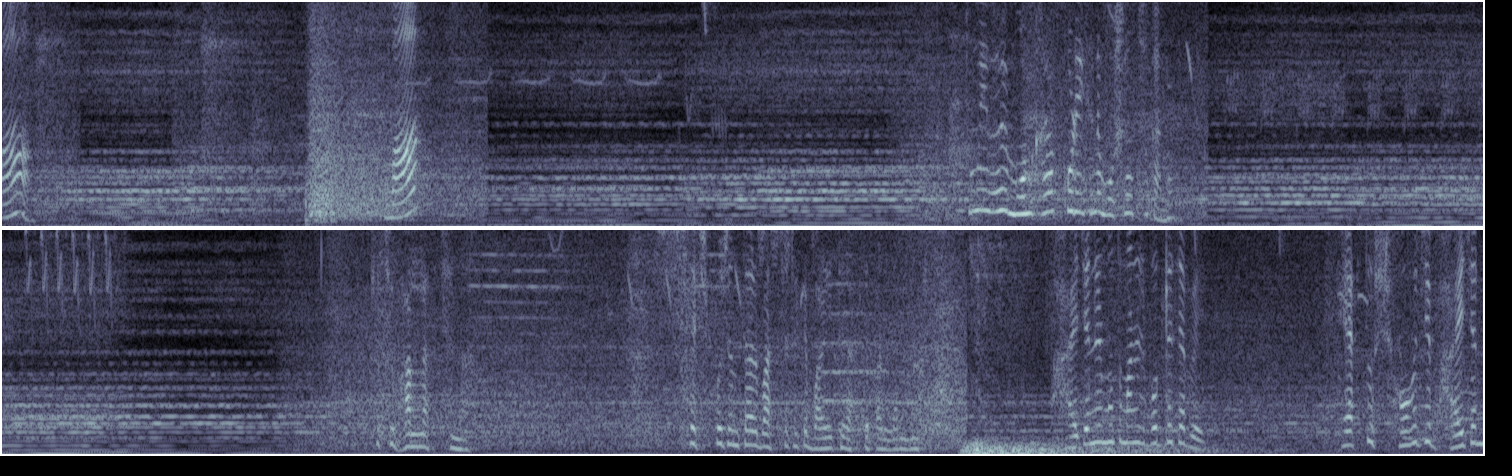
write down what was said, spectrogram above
মা। মা। তুমি এভাবে মন খারাপ করে এখানে বসে আছো কেন? কিছু ভালো লাগছে না। শেষ পর্যন্ত আর বাচ্চাটাকে বাড়িতে রাখতে পারলাম না। ভাইজানের মতো মানুষ বদলে যাবে? এত সহজে ভাইজান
